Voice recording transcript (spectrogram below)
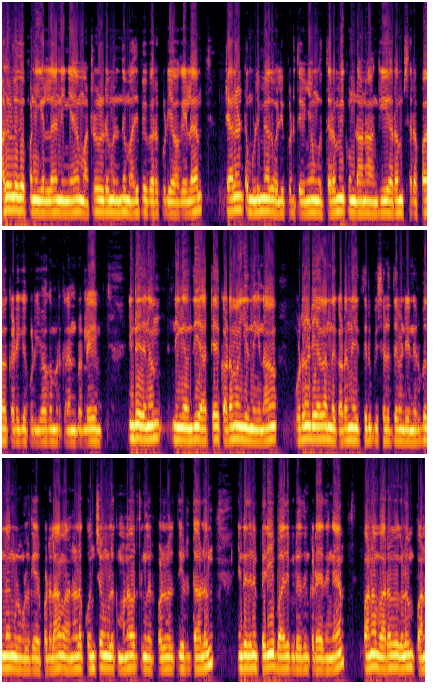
அலுவலக பணிகளில் நீங்கள் மற்றவர்களிடமிருந்து மதிப்பை பெறக்கூடிய வகையில் டேலண்ட்டை முழுமையாக வெளிப்படுத்துவீங்க. உங்கள் திறமைக்கு உண்டான அங்கீகாரம் சிறப்பாக கிடைக்கக்கூடிய யோகம் இருக்கிற நண்பர்களே. இன்றைய தினம் நீங்கள் வந்து யார்கிட்டயே கடன் வாங்கியிருந்தீங்கன்னா உடனடியாக அந்த கடனை திருப்பி செலுத்த வேண்டிய நிர்பந்தங்கள் உங்களுக்கு ஏற்படலாம். அதனால கொஞ்சம் உங்களுக்கு மன வருத்தங்கள் ஏற்பட இருந்தாலும் இன்றைய தினம் பெரிய பாதிப்புகள் எதுவும் கிடையாதுங்க. பண வரவுகளும் பண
